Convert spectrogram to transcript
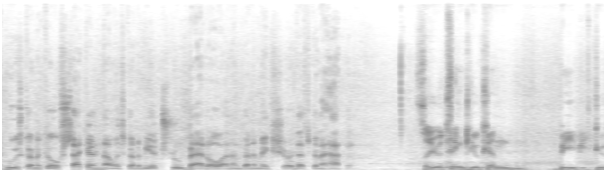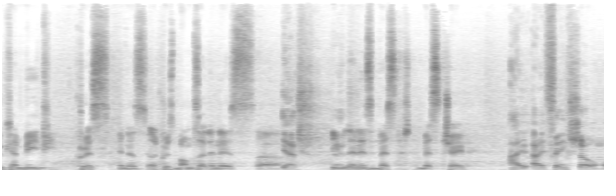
and who's going to go second. No, it's going to be a true battle, and I'm going to make sure that's going to happen. So you think you can beat you can beat Chris in his uh, Chris Bumstead in his uh, yes even yes. in his best best shape? I, I think so.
